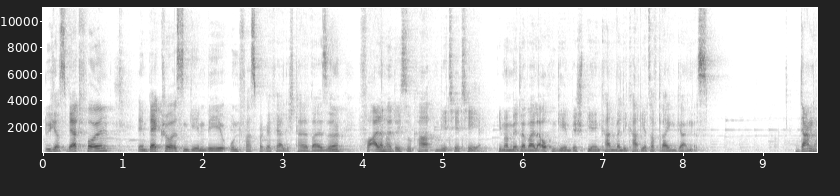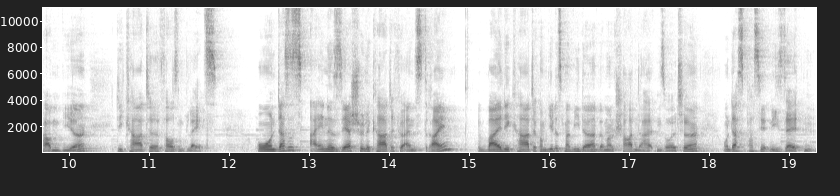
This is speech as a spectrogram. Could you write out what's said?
durchaus wertvoll. Denn Backrow ist in GMB unfassbar gefährlich teilweise. Vor allem halt durch so Karten wie TT, die man mittlerweile auch in GMB spielen kann, weil die Karte jetzt auf 3 gegangen ist. Dann haben wir die Karte 1000 Blades. Und das ist eine sehr schöne Karte für 1-3, weil die Karte kommt jedes Mal wieder, wenn man Schaden erhalten sollte. Und das passiert nicht selten.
